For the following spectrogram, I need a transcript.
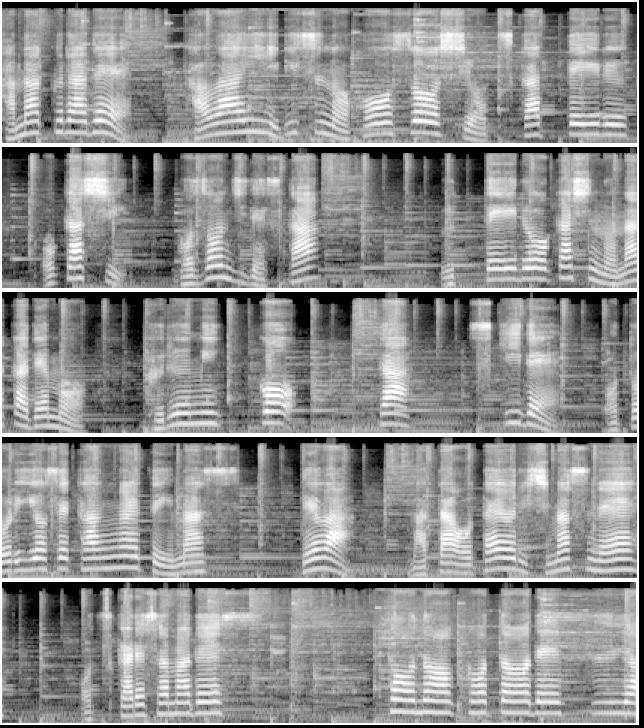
鎌倉で可愛いリスの包装紙を使っているお菓子ご存知ですか？売っているお菓子の中でもくるみっこが好きでお取り寄せ考えています。ではまたお便りしますね。お疲れ様です。とのことですよ。や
